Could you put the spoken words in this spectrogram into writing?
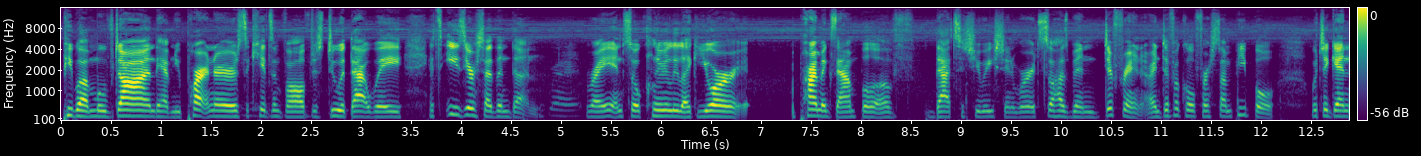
people have moved on, they have new partners, the kids involved, just do it that way. It's easier said than done, right? And so clearly, like you're a prime example of that situation where it still has been different and difficult for some people which again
